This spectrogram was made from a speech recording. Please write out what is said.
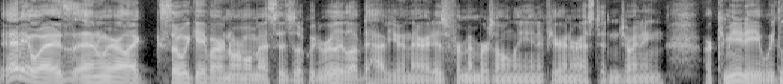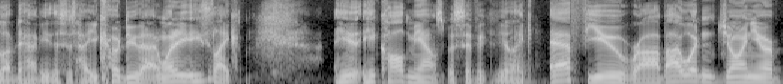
Anyways, and we were like, so we gave our normal message. Look, we'd really love to have you in there. It is for members only, and if you're interested in joining our community, we'd love to have you. This is how you go do that. And what he- he's like. He, he called me out specifically like F you, Rob. I wouldn't join your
